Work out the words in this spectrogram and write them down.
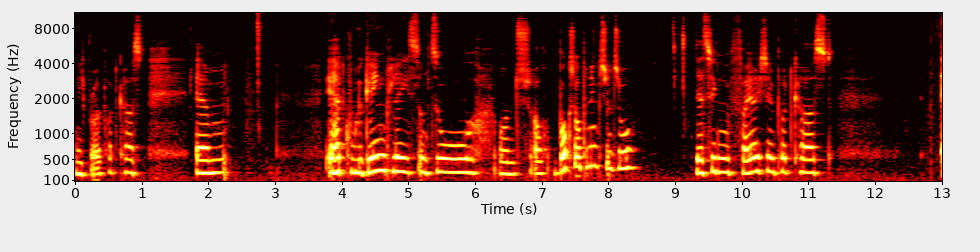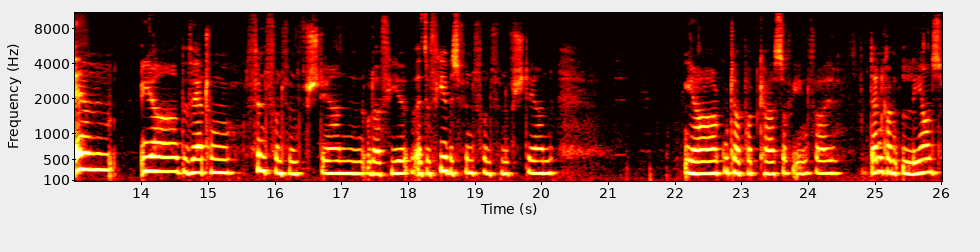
nicht Brawl Podcast. Ähm, er hat coole Gameplays und so und auch Box Openings und so. Deswegen feiere ich den Podcast. Ähm, ja, Bewertung 5 von 5 Sternen oder 4, also 4 bis 5 von 5 Sternen. Ja, guter Podcast auf jeden Fall. Dann kommt Leons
